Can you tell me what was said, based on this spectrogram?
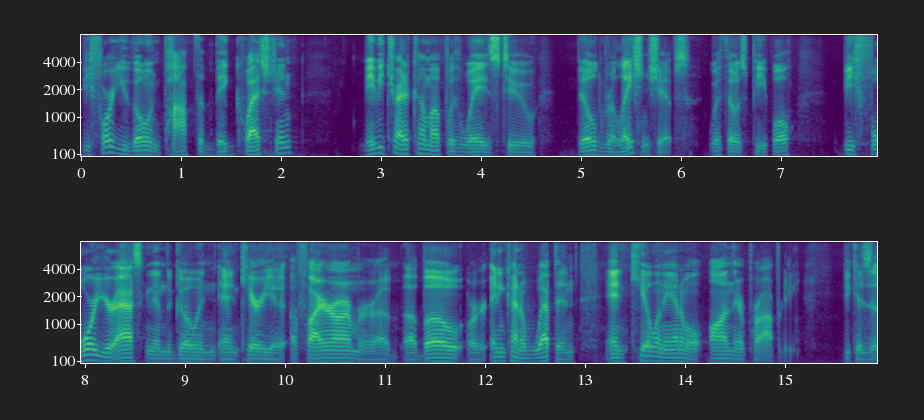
before you go and pop the big question, maybe try to come up with ways to build relationships with those people before you're asking them to go and, and carry a, a firearm or a, a bow or any kind of weapon and kill an animal on their property because uh,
